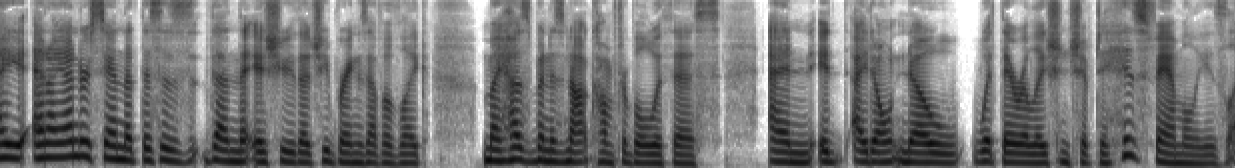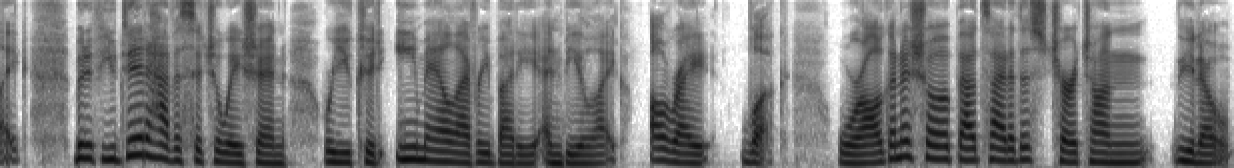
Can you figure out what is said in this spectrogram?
I and I understand that this is then the issue that she brings up of like my husband is not comfortable with this and it I don't know what their relationship to his family is like. But if you did have a situation where you could email everybody and be like, "All right, look, we're all going to show up outside of this church on, you know,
